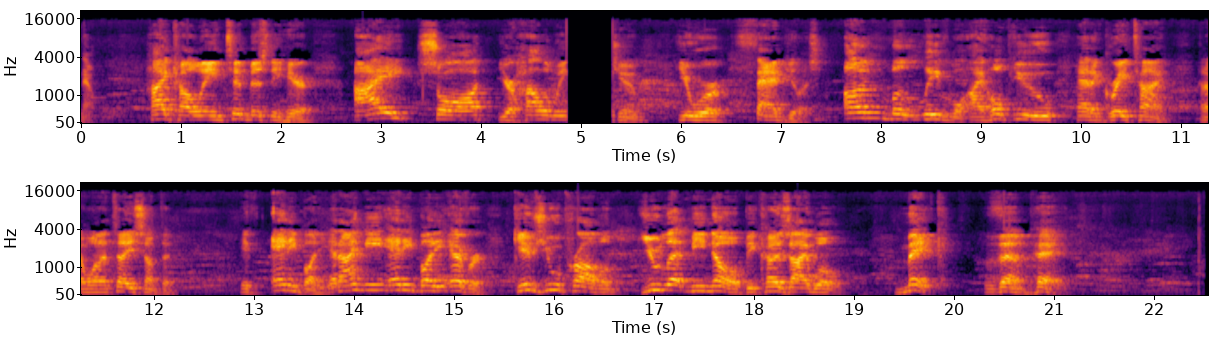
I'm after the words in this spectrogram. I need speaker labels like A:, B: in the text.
A: No.
B: Hi, Colleen. Tim Misny here. I saw your Halloween costume. You were fabulous. Unbelievable. I hope you had a great time. And I want to tell you something. If anybody, and I mean anybody ever, gives you a problem, you let me know because I will make them pay.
